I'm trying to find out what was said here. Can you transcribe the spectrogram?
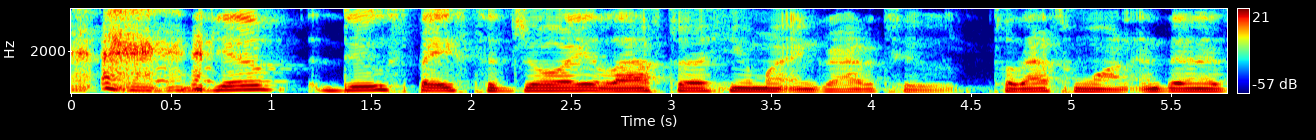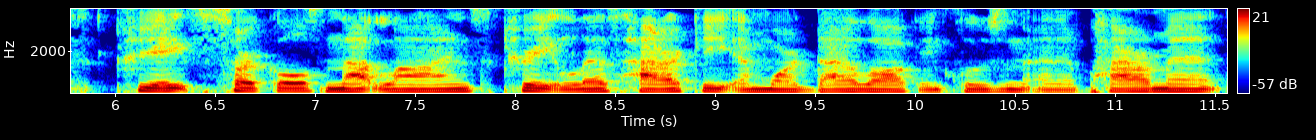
Give due space to joy, laughter, humor, and gratitude. So that's one. And then it's create circles, not lines. Create less hierarchy and more dialogue, inclusion, and empowerment.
